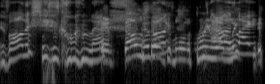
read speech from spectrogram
if all this shit is going left If Golden If State can blow a three I was lead, like,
